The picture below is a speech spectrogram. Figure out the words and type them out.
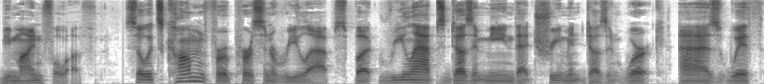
be mindful of. So it's common for a person to relapse, but relapse doesn't mean that treatment doesn't work. As with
